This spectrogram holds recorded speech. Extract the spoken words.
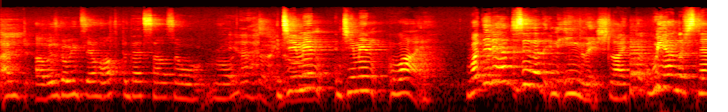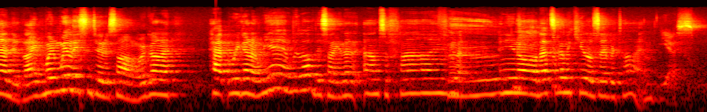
I'm, I was going to say hot, but that sounds so wrong. Yeah. Jimin, Jimin, why? Why did you have to say that in English? Like we understand it. Like when we listen to the song, we're gonna have, we're gonna, yeah, we love this song, and then I'm so fine, and you know that's gonna kill us every time. Yes.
